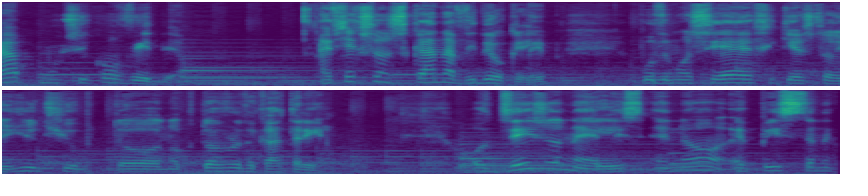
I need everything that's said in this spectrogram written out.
rap μουσικό βίντεο. Έφτιαξαν ουσιαστικά ένα βίντεο κλιπ που δημοσιεύθηκε στο YouTube τον Οκτώβριο 13. Ο Jason Ellis, ενώ επίσης ήταν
